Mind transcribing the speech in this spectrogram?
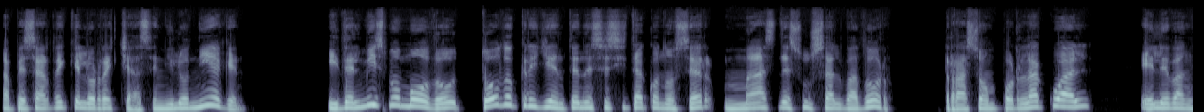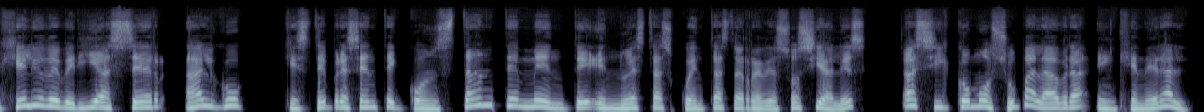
a pesar de que lo rechacen y lo nieguen. Y del mismo modo, todo creyente necesita conocer más de su Salvador, razón por la cual el Evangelio debería ser algo que esté presente constantemente en nuestras cuentas de redes sociales, así como su palabra en general.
